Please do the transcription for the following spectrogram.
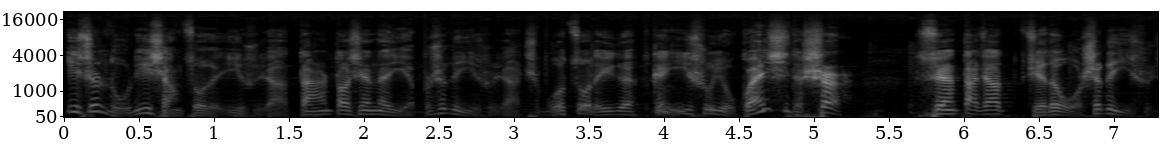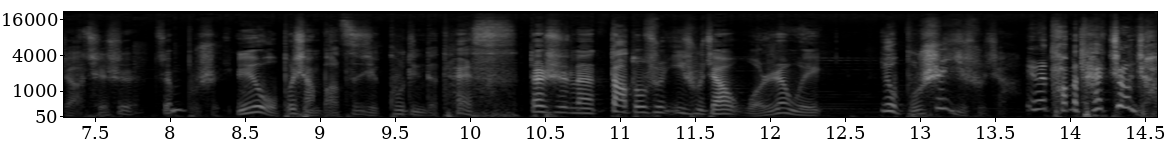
一直努力想做个艺术家，当然到现在也不是个艺术家，只不过做了一个跟艺术有关系的事儿。虽然大家觉得我是个艺术家，其实真不是，因为我不想把自己固定的太死。但是呢，大多数艺术家，我认为又不是艺术家，因为他们太正常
